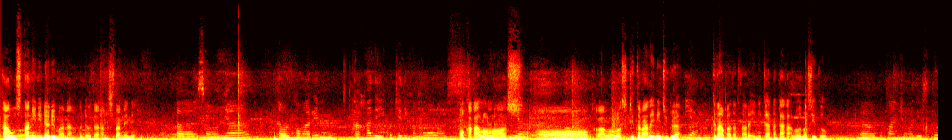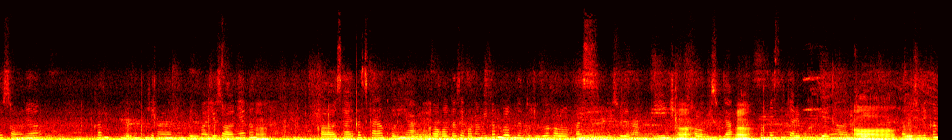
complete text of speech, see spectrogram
tahu stan ini dari mana pendaftaran stan ini? Eh, soalnya tahun kemarin kakak ada ikut jadi kakak lolos. Oh kakak lolos. Iya. Oh kakak lolos di Ternate ini juga. Iya. Kenapa tertarik ini? Karena kakak lolos itu. Eh, bukan cuma di situ, soalnya kan berpikiran lebih maju soalnya kan Ah. kalau saya kan sekarang kuliah fakultas ekonomi kan belum tentu juga kalau pas wisuda nanti insya Ah. kalau wisuda Ah. kan pasti cari pekerjaannya lagi Oh, Lalu oke. jadi kan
